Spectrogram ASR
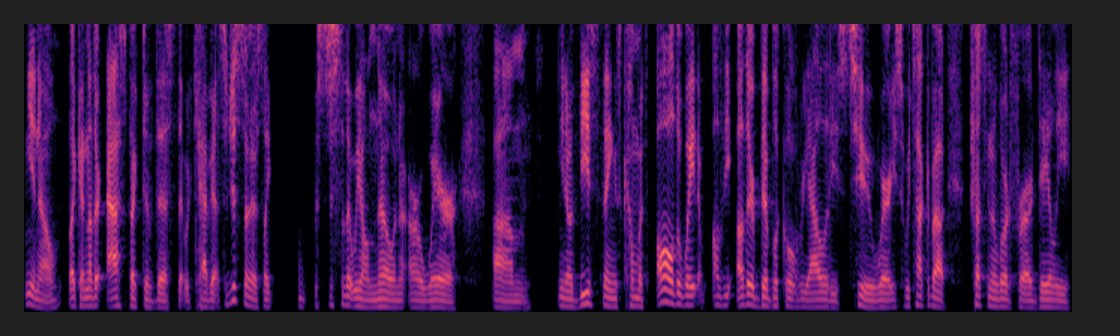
you know like another aspect of this that would caveat so just so it's like just so that we all know and are aware um you know these things come with all the weight of all the other biblical realities too where so we talk about trusting the lord for our daily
